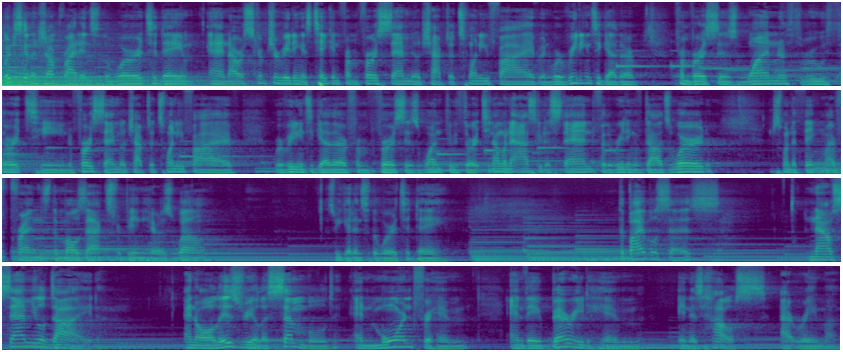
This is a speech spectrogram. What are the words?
We're just going to jump right into the word today, and our scripture reading is taken from 1 Samuel chapter 25, and we're reading together from verses 1 through 13. 1 Samuel chapter 25, we're reading together from verses 1 through 13. I'm going to ask you to stand for the reading of God's word. I just want to thank my friends, the Mozaks, for being here as well as we get into the word today. The Bible says, Now Samuel died and all Israel assembled and mourned for him, and they buried him in his house at Ramah.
